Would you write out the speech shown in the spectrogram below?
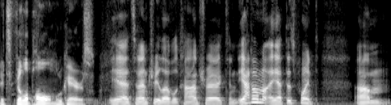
it's Philip Holm. Who cares? Yeah, it's an entry level contract, and yeah, I don't know. At this point, um,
